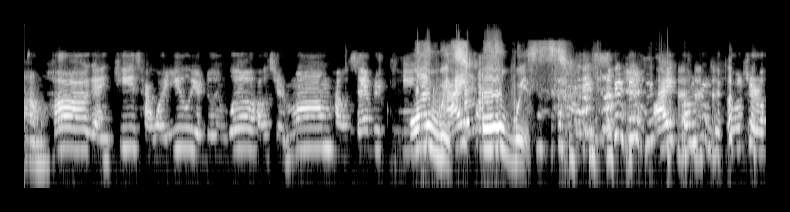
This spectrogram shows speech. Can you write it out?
um, hug and kiss. How are you? You're doing well. How's your mom? How's everything? Always, I, always. I come from the culture of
